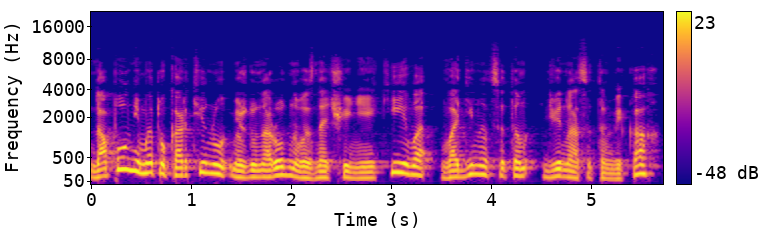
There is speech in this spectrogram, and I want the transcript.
Дополним эту картину международного значения Киева в XI-XII веках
